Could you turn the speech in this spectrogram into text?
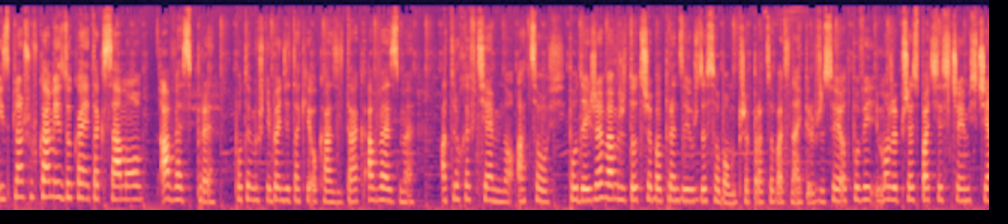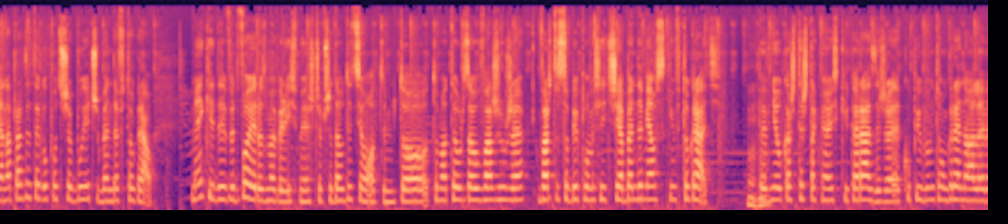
I z planszówkami jest dokładnie tak samo, a wesprę. Potem już nie będzie takiej okazji, tak? A wezmę a trochę w ciemno, a coś. Podejrzewam, że to trzeba prędzej już ze sobą przepracować najpierw, że sobie odpowie- może przespać się z czymś, czy ja naprawdę tego potrzebuję, czy będę w to grał. My, kiedy we dwoje rozmawialiśmy jeszcze przed audycją o tym, to, to Mateusz zauważył, że warto sobie pomyśleć, czy ja będę miał z kim w to grać. Mhm. Pewnie Łukasz też tak miałeś kilka razy, że kupiłbym tą grę, no ale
